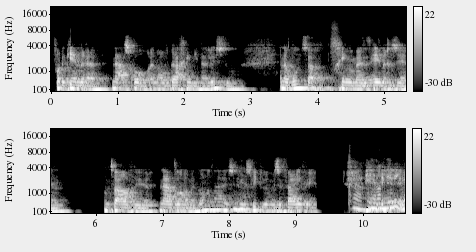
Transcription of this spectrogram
voor de kinderen na school. En overdag ging die naar Lus toe. En op woensdag gingen we met het hele gezin om 12 uur naar het Ronald McDonald huis. En dan sliepen we met z'n vijven in. Ja, in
